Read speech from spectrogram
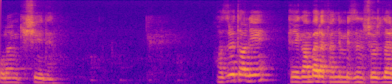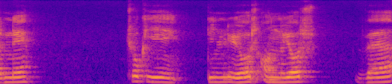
olan kişiydi. Hazreti Ali Peygamber Efendimizin sözlerini çok iyi dinliyor, anlıyor ve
